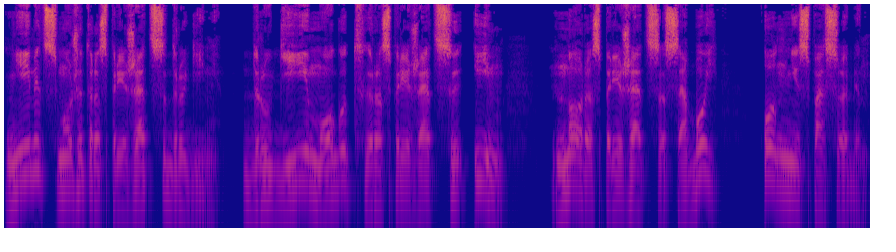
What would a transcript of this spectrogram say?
Немец может распоряжаться другими, другие могут распоряжаться им, но распоряжаться собой он не способен.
